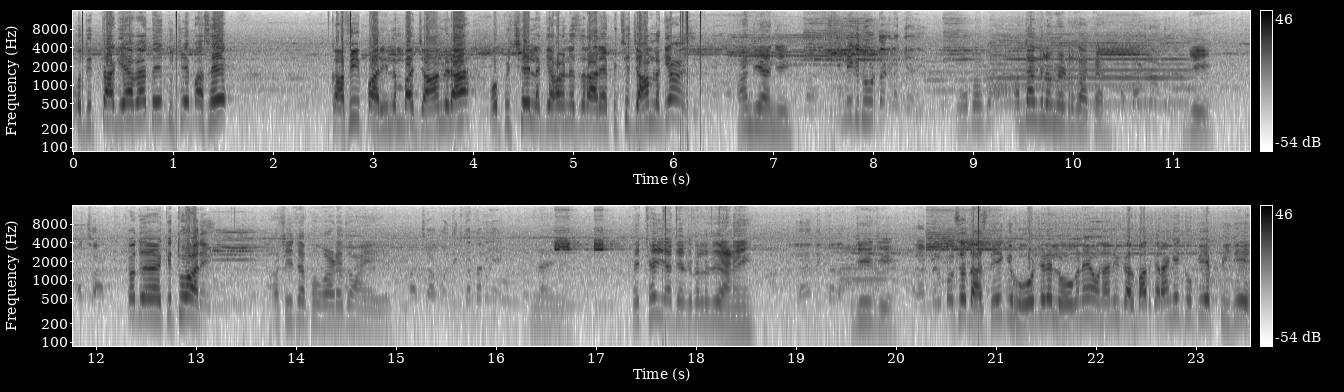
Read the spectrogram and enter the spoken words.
ਉਹ ਦਿੱਤਾ ਗਿਆ ਵੈ ਤੇ ਦੂਜੇ ਪਾਸੇ ਕਾਫੀ ਭਾਰੀ ਲੰਬਾ ਜਾਮ ਜਿਹੜਾ ਉਹ ਪਿੱਛੇ ਲੱਗਿਆ ਹੋਇਆ ਨਜ਼ਰ ਆ ਰਿਹਾ। ਪਿੱਛੇ ਜਾਮ ਲੱਗਿਆ ਹੋਇਆ ਸੀ? ਹਾਂਜੀ ਹਾਂਜੀ। ਕਿੰਨੀ ਕੁ ਦੂਰ ਤੱਕ ਲੱਗਿਆ ਸੀ? ਤਾਂ ਅੱਧਾ ਕਿਲੋਮੀਟਰ ਤੱਕ ਹੈ। ਅੱਧਾ ਕਿਲੋਮੀਟਰ? ਜੀ। ਅੱਛਾ ਕਦ ਕਿੱਥੋਂ ਆ ਰਹੇ ਅਸੀਂ ਤਾਂ ਫਗਵਾੜੇ ਤੋਂ ਆਏ ਹਾਂ ਜੀ। ਅੱਛਾ ਕੋਈ ਦਿੱਕਤ ਤਾਂ ਨਹੀਂ ਆਈ? ਨਹੀਂ ਨਹੀਂ। ਇੱਥੇ ਹੀ ਆ ਦਿੱਕਤ ਲੁਧਿਆਣੇ ਜੀ ਜੀ। ਬਿਲਕੁਲ ਸਰ ਦੱਸ ਦਈਏ ਕਿ ਹੋਰ ਜਿਹੜੇ ਲੋਕ ਨੇ ਉਹਨਾਂ ਵੀ ਗੱਲਬਾਤ ਕਰਾਂਗੇ ਕਿਉਂਕਿ ਇਹ ਪੀਜੇ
